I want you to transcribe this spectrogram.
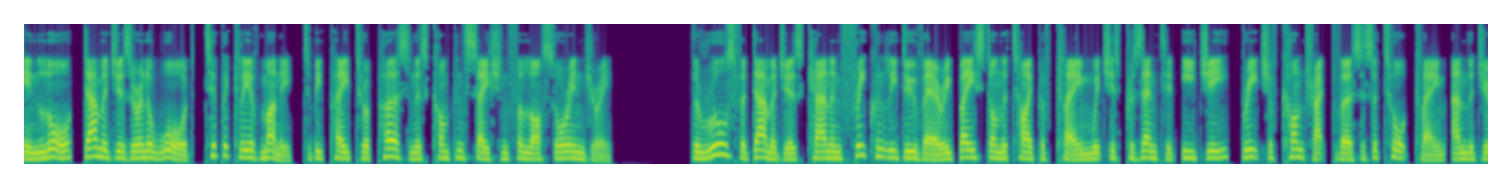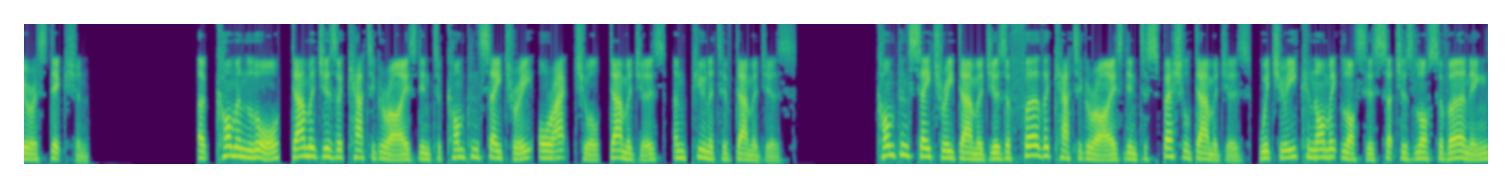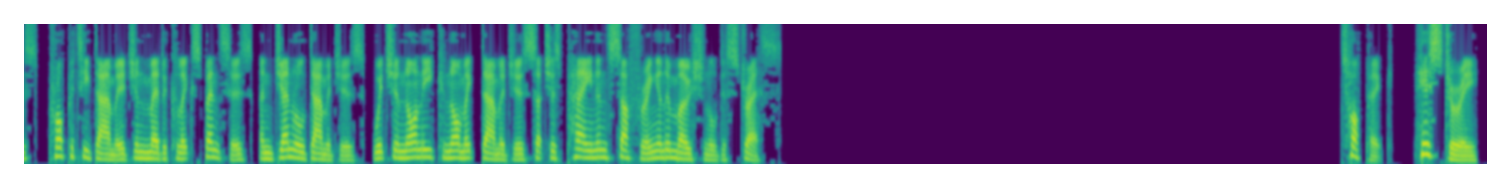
In law, damages are an award, typically of money, to be paid to a person as compensation for loss or injury. The rules for damages can and frequently do vary based on the type of claim which is presented e.g., breach of contract versus a tort claim and the jurisdiction. At common law, damages are categorized into compensatory or actual damages, and punitive damages. Compensatory damages are further categorized into special damages, which are economic losses such as loss of earnings, property damage and medical expenses, and general damages, which are non-economic damages such as pain and suffering and emotional distress. History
